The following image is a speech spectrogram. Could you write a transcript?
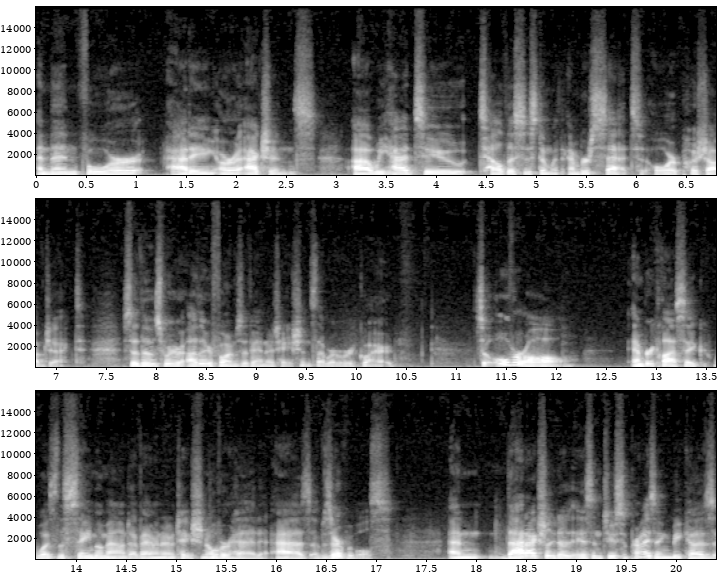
And then for adding or actions, uh, we had to tell the system with Ember set or push object. So those were other forms of annotations that were required. So overall, Ember Classic was the same amount of annotation overhead as observables. And that actually isn't too surprising because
